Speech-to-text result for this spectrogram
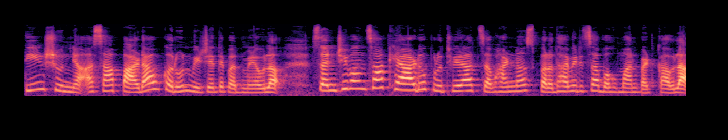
तीन शून्य असा पाडाव करून विजेतेपद मिळवलं. संजीवनचा खेळाडू पृथ्वीराज चव्हाणनं स्पर्धावीरचा बहुमान पटकावला.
